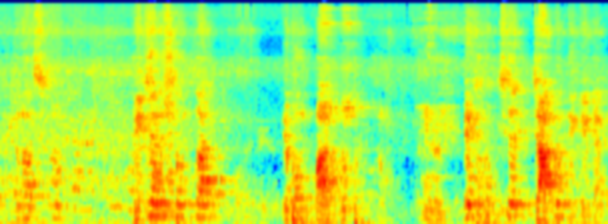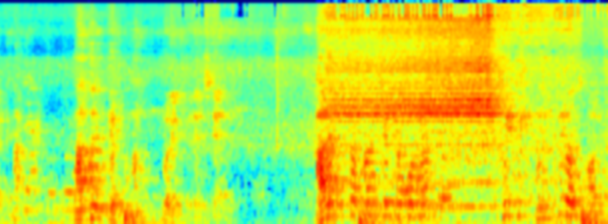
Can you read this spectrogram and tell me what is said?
ধৃতরাষ্ট্র, নিজের সন্তান এবং পাণ্ডপুত্র। এটা হচ্ছে জাগতিক ব্যাখ্যা। তাদেরকে ভাগ করে ফেলেছে। আরেকটা ভাগ যেটা বললাম সেটি ইন্দ্রিয় ধর্ম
